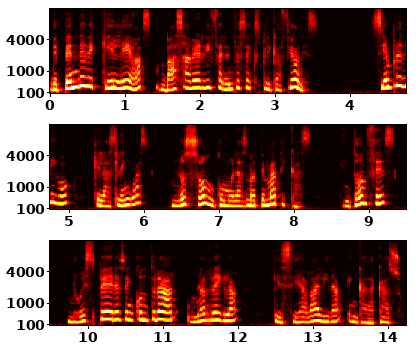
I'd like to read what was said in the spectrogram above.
Depende de qué leas, vas a ver diferentes explicaciones. Siempre digo que las lenguas no son como las matemáticas. Entonces, no esperes encontrar una regla que sea válida en cada caso.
